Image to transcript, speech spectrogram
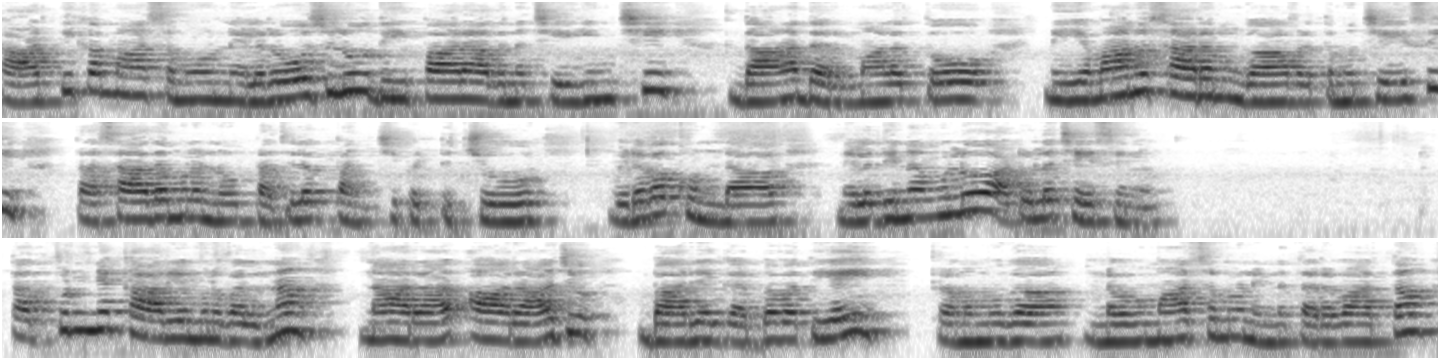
కార్తీక మాసము నెల రోజులు దీపారాధన చేయించి దాన ధర్మాలతో నియమానుసారంగా వ్రతము చేసి ప్రసాదములను ప్రజలకు పంచిపెట్టుచు విడవకుండా నెల దినములు అటుల చేసెను. తత్పుణ్య కార్యముల వలన నా రా ఆ రాజు భార్య గర్భవతి అయి క్రమముగా నవమాసములు నిన్న తర్వాత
